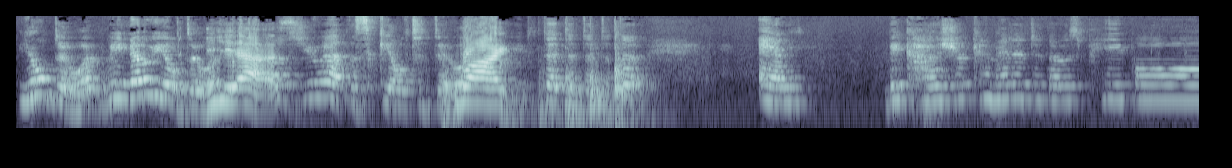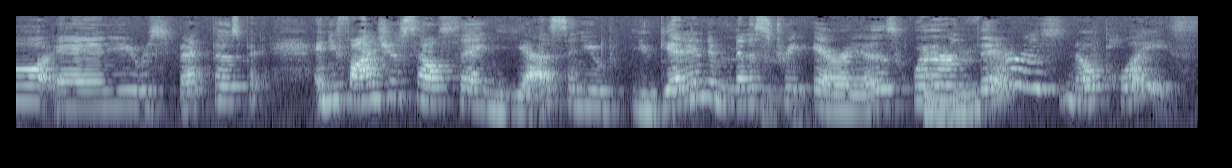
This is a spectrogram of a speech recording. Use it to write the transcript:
you'll do it, we know you'll do it. Yes. Because you have the skill to do it. Right. Da, da, da. And because you're committed to those people and you respect those people, and you find yourself saying yes, and you, you get into ministry areas where Mm-hmm. there is no place.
